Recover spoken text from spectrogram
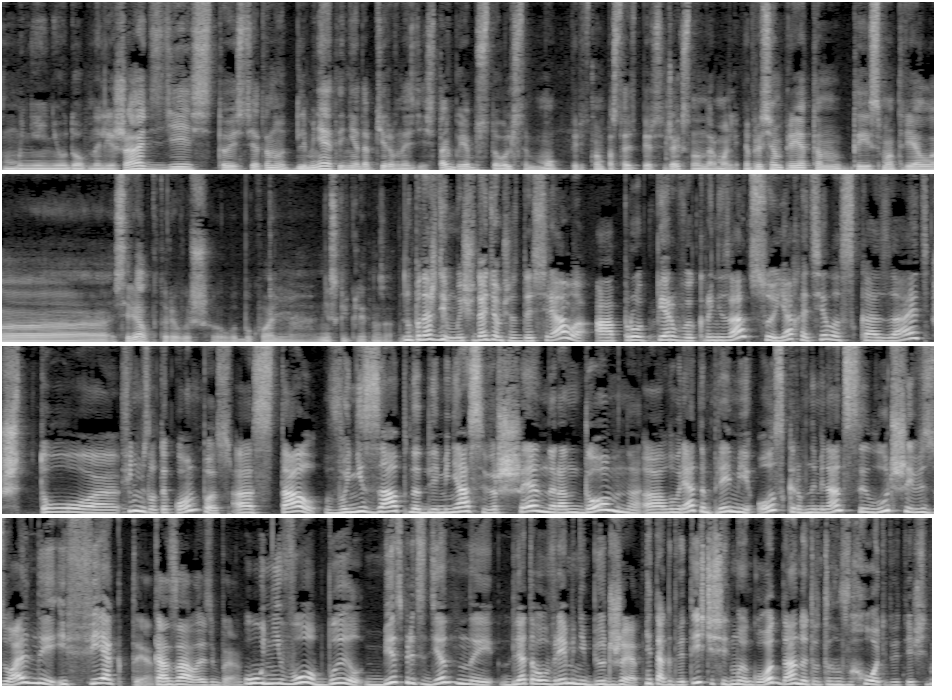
мне неудобно лежать здесь. То есть это, ну, для меня это не адаптировано здесь. Так бы я бы с удовольствием мог перед сном поставить Перси Джексона, он нормальный. Но при всем при этом ты смотрела сериал, который вышел вот буквально несколько лет назад. Ну подожди, мы еще дойдем сейчас до сериала, а про первую экранизацию я хотела сказать, что фильм «Золотой компас» а, стал внезапно для меня совершенно рандомно а, лауреатом премии «Оскар» в номинации «Лучшие визуальные эффекты», казалось бы. У него был беспрецедентный для того времени бюджет. Итак, 2007 год, да, но это вот он выходит в 2007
